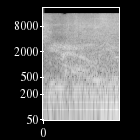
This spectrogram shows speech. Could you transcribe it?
smell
